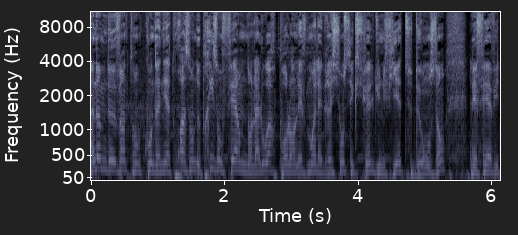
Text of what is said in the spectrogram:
Un homme de 20 ans condamné à 3 ans de prison ferme dans la Loire pour l'enlèvement et l'agression sexuelle d'une fillette de 11 ans. Les faits avaient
